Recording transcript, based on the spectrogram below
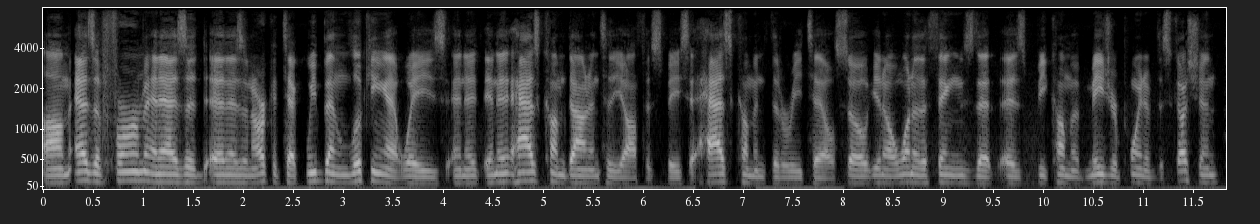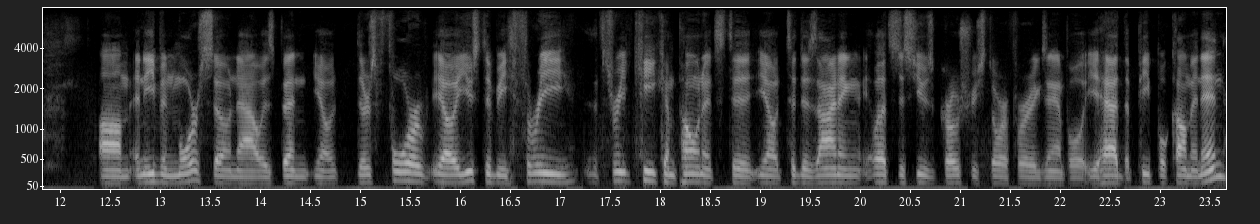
um, as a firm and as a and as an architect, we've been looking at ways, and it and it has come down into the office space. It has come into the retail. So you know, one of the things that has become a major point of discussion, um, and even more so now, has been you know, there's four. You know, it used to be three three key components to you know to designing. Let's just use grocery store for example. You had the people coming in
